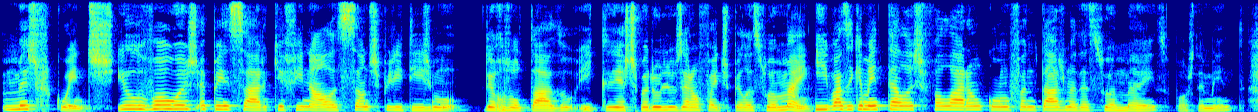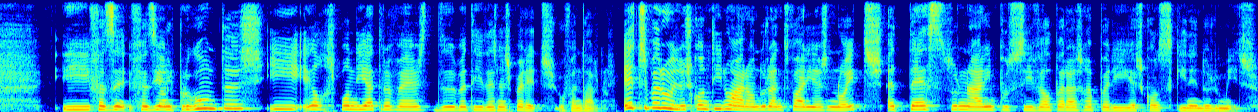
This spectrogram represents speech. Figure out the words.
mas frequentes, e levou-as a pensar que afinal a sessão de espiritismo deu resultado e que estes barulhos eram feitos pela sua mãe. E basicamente elas falaram com o fantasma da sua mãe, supostamente, e faziam-lhe perguntas e ele respondia através de batidas nas paredes, o fantasma. Estes barulhos continuaram durante várias noites até se tornar impossível para as raparigas conseguirem dormir.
